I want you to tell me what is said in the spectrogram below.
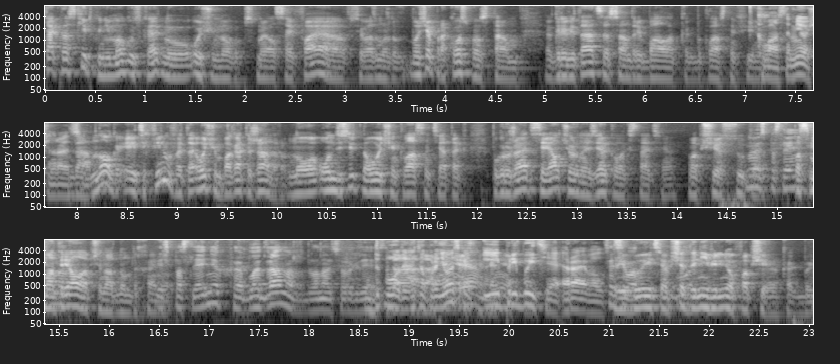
Так, на скидку не могу сказать, но очень много посмотрел sci-fi, всевозможных. Вообще про космос, там, «Гравитация» с Андрей Балок, как бы классный фильм. Классно, мне очень нравится. Да, много этих фильмов, это очень богатый жанр, но он действительно очень классно тебя так погружает. Сериал «Черное зеркало», кстати, вообще супер. Ну, из последних Посмотрел вообще на одном дыхании. Из последних Blade Runner 2049. Д- Вот, я Да, хотел да, про него конечно, сказать. И конечно. «Прибытие», «Arrival». Кстати, вот- Прибыть, вообще Дани Вильнев вообще, как бы,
